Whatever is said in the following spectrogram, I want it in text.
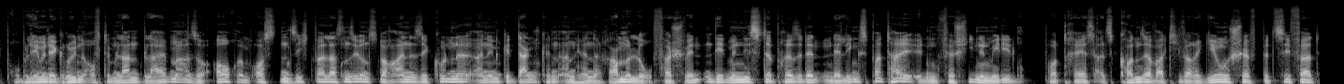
Die Probleme der Grünen auf dem Land bleiben also auch im Osten sichtbar. Lassen Sie uns noch eine Sekunde einen Gedanken an Herrn Ramelow verschwenden, den Ministerpräsidenten der Linkspartei in verschiedenen Medienporträts als konservativer Regierungschef beziffert.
